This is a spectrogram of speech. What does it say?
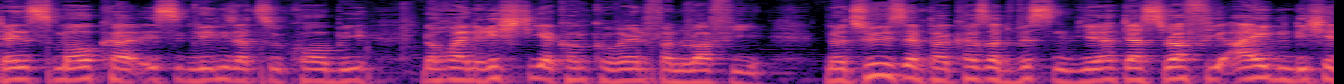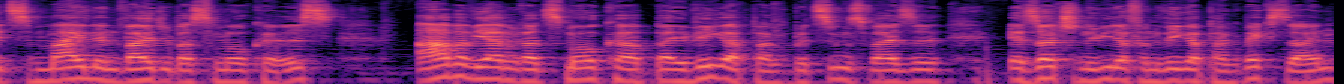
Denn Smoker ist im Gegensatz zu Corby noch ein richtiger Konkurrent von Ruffy. Natürlich, seit Pakazat wissen wir, dass Ruffy eigentlich jetzt meilenweit über Smoker ist. Aber wir haben gerade Smoker bei Vegapunk, beziehungsweise er sollte schon wieder von Vegapunk weg sein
